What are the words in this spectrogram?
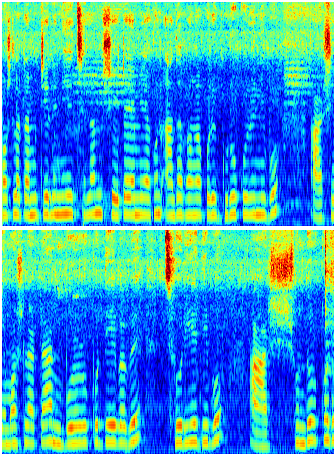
মশলাটা আমি টেলে নিয়েছিলাম, সেটাই আমি এখন আধা ভাঙা করে গুঁড়ো করে নিব। আর সেই মশলাটা আমি বড়োর উপর দিয়ে এভাবে ছড়িয়ে দিব। আর সুন্দর করে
